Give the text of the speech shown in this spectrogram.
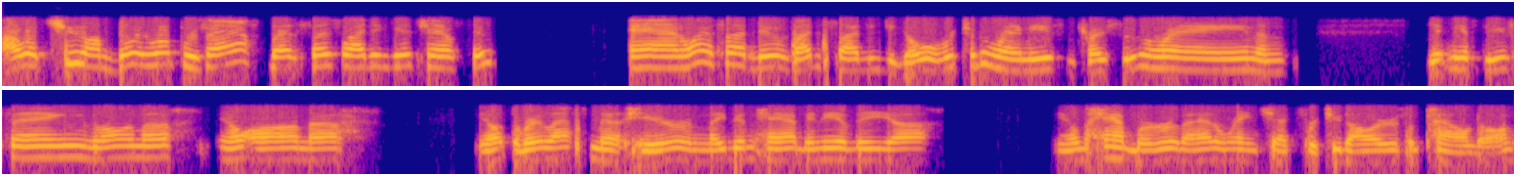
I would shoot on Billy Roper's ass, but essentially I didn't get a chance to. And what I decided to do is I decided to go over to the Ramies and trace through the rain and get me a few things on uh, you know, on uh, you know, at the very last minute here, and they didn't have any of the, uh, you know, the hamburger that had a rain check for two dollars a pound on.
